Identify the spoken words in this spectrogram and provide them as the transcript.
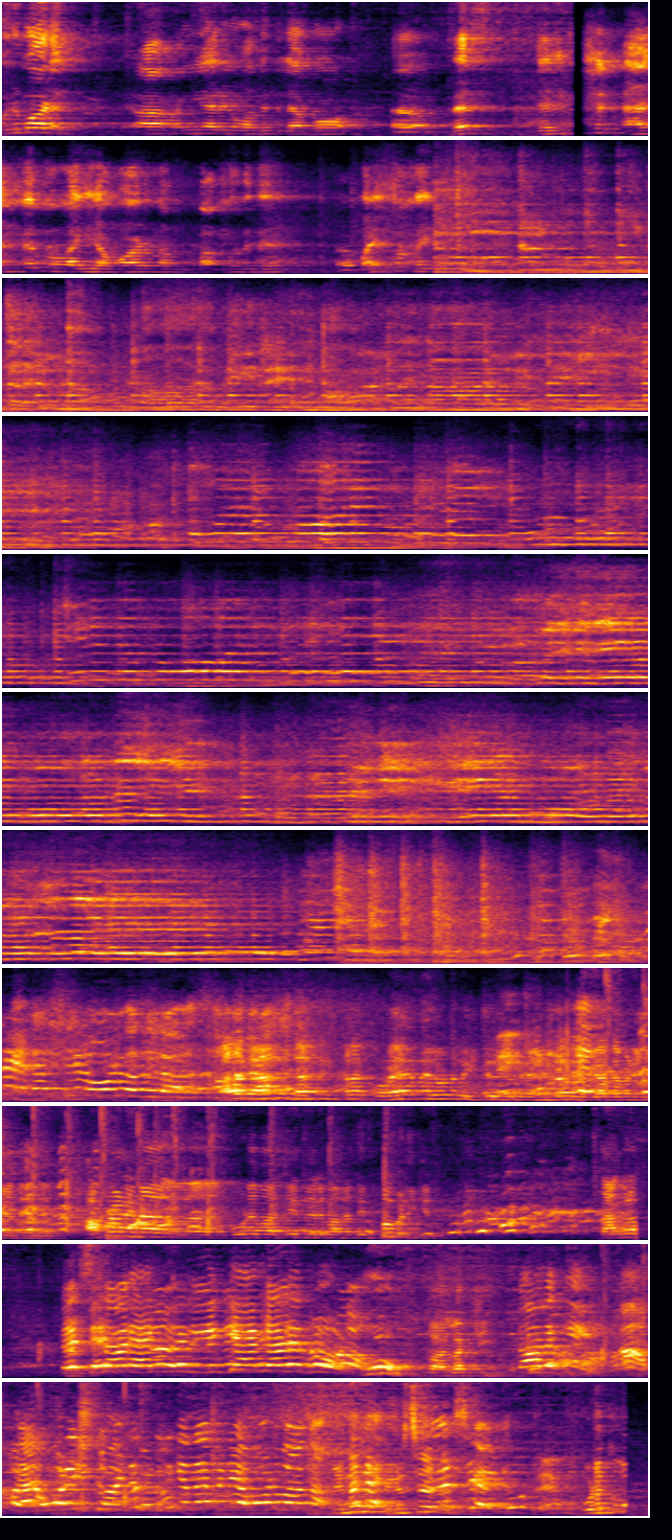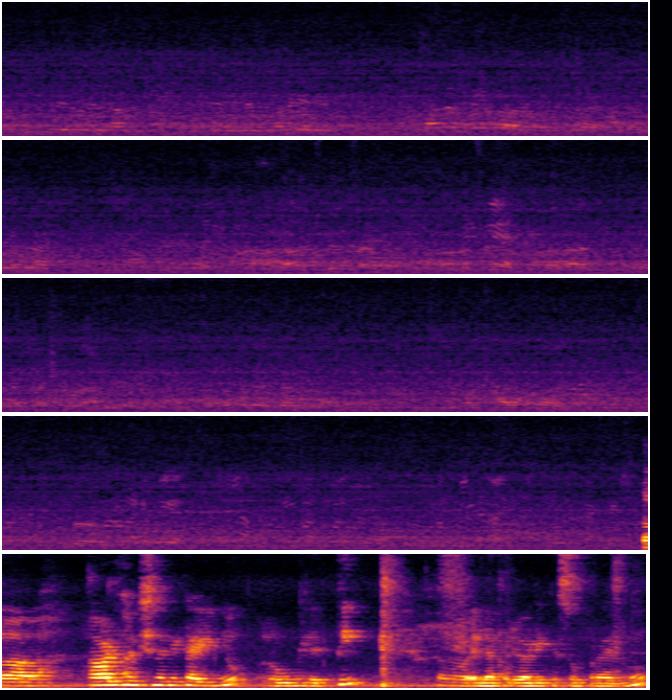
ഒരുപാട് അംഗീകാരങ്ങൾ വന്നിട്ടില്ല അപ്പോ ബെസ്റ്റ് ടെലിവിഷൻ ആങ്കർ എന്നുള്ള ഈ അവാർഡ് അവാർഡ് ഫംഗ്ഷനൊക്കെ കഴിഞ്ഞു റൂമിലെത്തി. എല്ലാ പരിപാടിയൊക്കെ സൂപ്പറായിരുന്നു.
